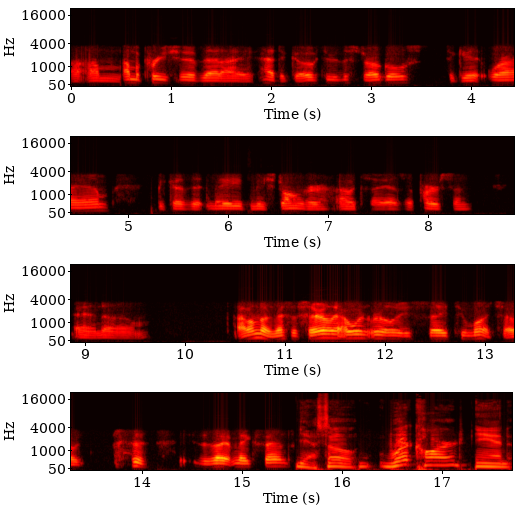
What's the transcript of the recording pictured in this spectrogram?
I'm I'm appreciative that I had to go through the struggles to get where I am because it made me stronger, I would say, as a person. And um I don't know necessarily. I wouldn't really say too much. I would. Does that make sense? Yeah. So work hard and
